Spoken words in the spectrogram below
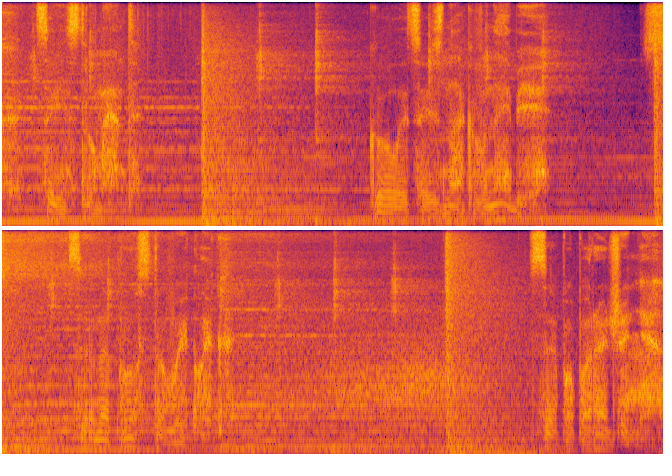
Страх це інструмент. Коли цей знак в небі, це не просто виклик. Це попередження.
